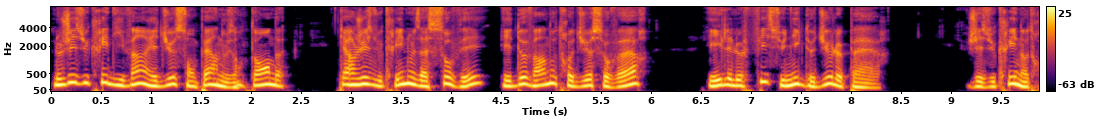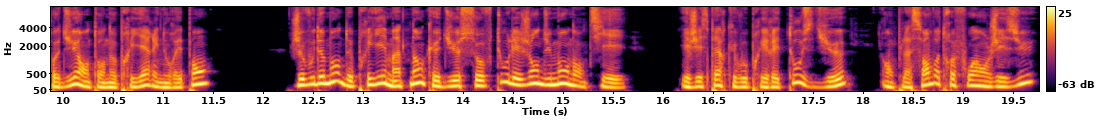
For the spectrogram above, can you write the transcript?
le Jésus-Christ divin et Dieu son Père nous entendent, car Jésus-Christ nous a sauvés et devint notre Dieu sauveur, et il est le Fils unique de Dieu le Père. Jésus-Christ notre Dieu entend nos prières et nous répond Je vous demande de prier maintenant que Dieu sauve tous les gens du monde entier, et j'espère que vous prierez tous Dieu en plaçant votre foi en Jésus,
